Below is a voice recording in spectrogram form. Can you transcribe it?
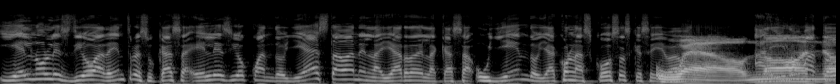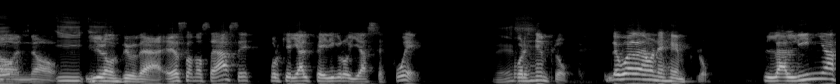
y él no les dio adentro de su casa, él les dio cuando ya estaban en la yarda de la casa huyendo, ya con las cosas que se llevaban. well, no, mató no, no. y- y- You don't do that. Eso no se hace porque ya el peligro ya se fue. ¿Ves? Por ejemplo, le voy a dar un ejemplo. La línea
